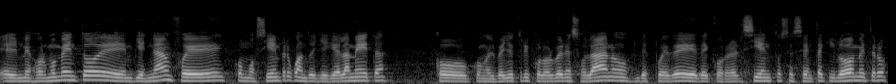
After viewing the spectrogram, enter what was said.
El mejor momento en Vietnam fue, como siempre, cuando llegué a la meta con, el bello tricolor venezolano, después de, correr 160 kilómetros.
